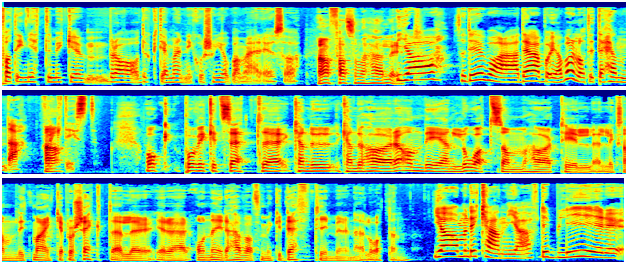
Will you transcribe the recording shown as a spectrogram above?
fått in jättemycket bra och duktiga människor som jobbar med det. Så, Ja, fasen vad härligt. ja, så det är bara, det har, jag har bara låtit det hända Ja. faktiskt. Och på vilket sätt eh, kan du, kan du höra om det är en låt som hör till liksom, ditt Maika-projekt eller är det här, åh nej, det här var för mycket Death Team i den här låten? Ja, men det kan jag. Det blir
